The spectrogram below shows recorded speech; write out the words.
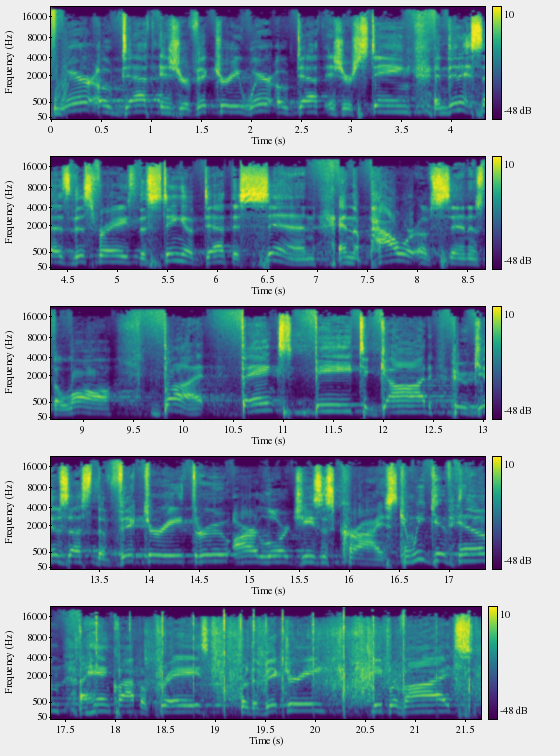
Where, O death, is your victory? Where, O death, is your sting? And then it says this phrase the sting of death is sin, and the power of sin is the law. But thanks be to God who gives us the victory through our Lord Jesus Christ. Can we give him a hand clap of praise for the victory he provides?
